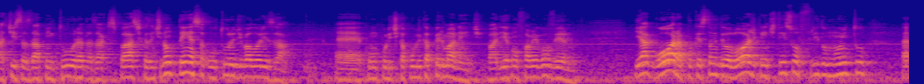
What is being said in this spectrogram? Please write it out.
artistas da pintura, das artes plásticas, a gente não tem essa cultura de valorizar é, como política pública permanente, varia conforme governo. E agora, por questão ideológica, a gente tem sofrido muito é,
